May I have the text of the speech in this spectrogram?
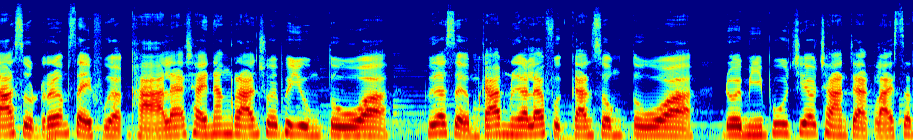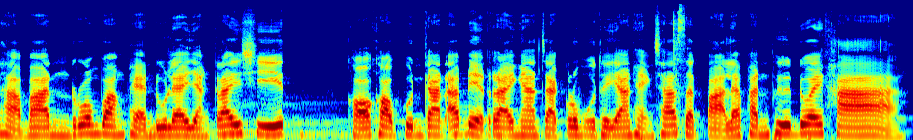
ล่าสุดเริ่มใส่เฟือกขาและใช้นั่งร้านช่วยพยุงตัว เพื่อเสริมกล้ามเนื้อและฝึกการทรงตัว โดยมีผู้เชี่ยวชาญจากหลายสถาบัน ร่วมวางแผนดูแลอย่างใกล้ชิด ขอขอบคุณการอัปเดตรายงานจากกรมอุทยานแห่งชาติสัตว์ป่าและพันธุ์พืชด้วยค่ะ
